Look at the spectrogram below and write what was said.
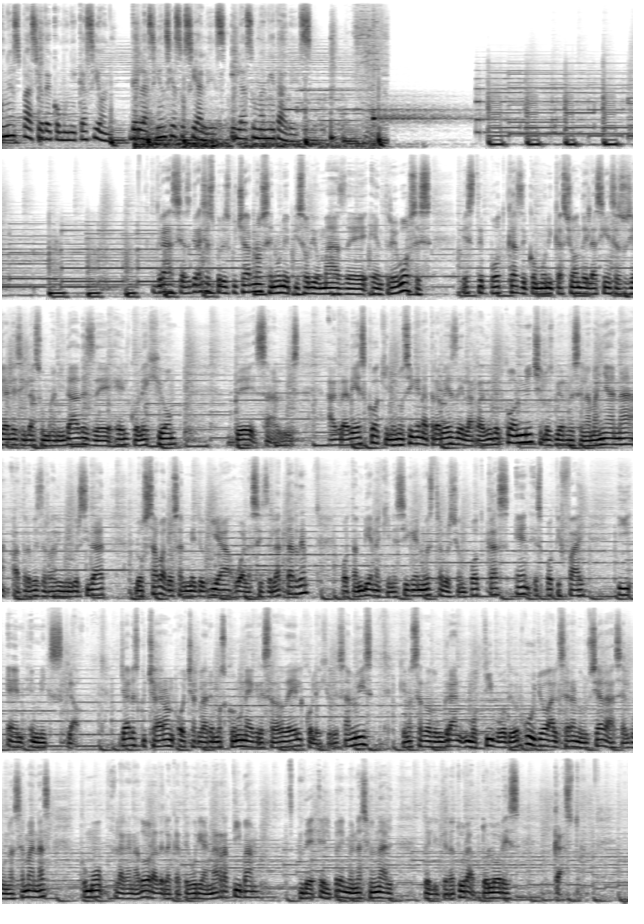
un espacio de comunicación de las ciencias sociales y las humanidades. Gracias, gracias por escucharnos en un episodio más de Entre Voces, este podcast de comunicación de las ciencias sociales y las humanidades del Colegio de San Luis. Agradezco a quienes nos siguen a través de la radio del Colmich los viernes en la mañana, a través de Radio Universidad, los sábados al mediodía o a las 6 de la tarde, o también a quienes siguen nuestra versión podcast en Spotify y en, Mixcloud. Ya lo escucharon, hoy charlaremos con una egresada del Colegio de San Luis, que nos ha dado un gran motivo de orgullo al ser anunciada hace algunas semanas como la ganadora de la categoría narrativa del Premio Nacional de Literatura Dolores Castro.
